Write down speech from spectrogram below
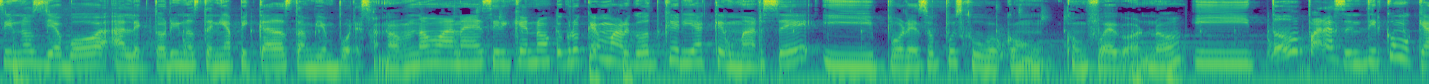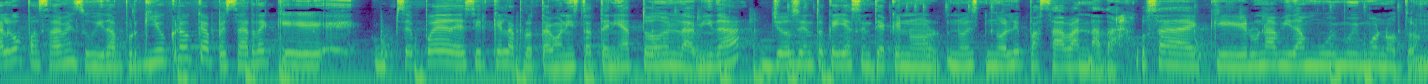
sí nos llevó al lector y nos tenía picadas también por eso. No, no van a decir que no. Yo creo que Margot quería quemarse y por eso pues jugó con, con fuego, ¿no? Y todo para sentir como que algo pasaba en su vida, porque yo creo que a pesar de que se puede decir que la protagonista tenía todo en la vida, yo siento que ella sentía que no, no, no le pasaba nada. O sea, que era una vida muy, muy monótona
